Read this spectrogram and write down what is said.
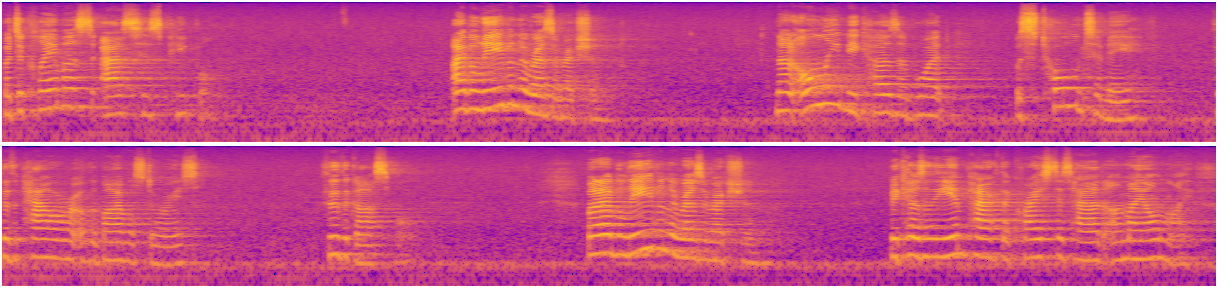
but to claim us as his people. I believe in the resurrection, not only because of what was told to me through the power of the Bible stories, through the gospel, but I believe in the resurrection because of the impact that Christ has had on my own life.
